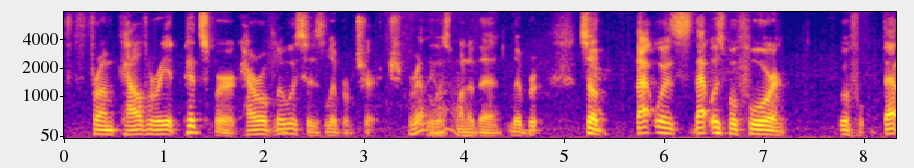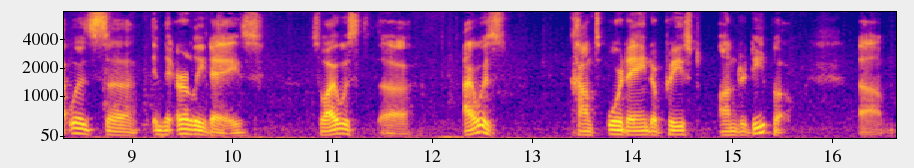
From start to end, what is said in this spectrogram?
from Calvary at Pittsburgh, Harold Lewis's liberal church. Really, was one of the liberal. So that was that was before, before that was uh, in the early days. So I was uh, I was ordained a priest under DEPO, um,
